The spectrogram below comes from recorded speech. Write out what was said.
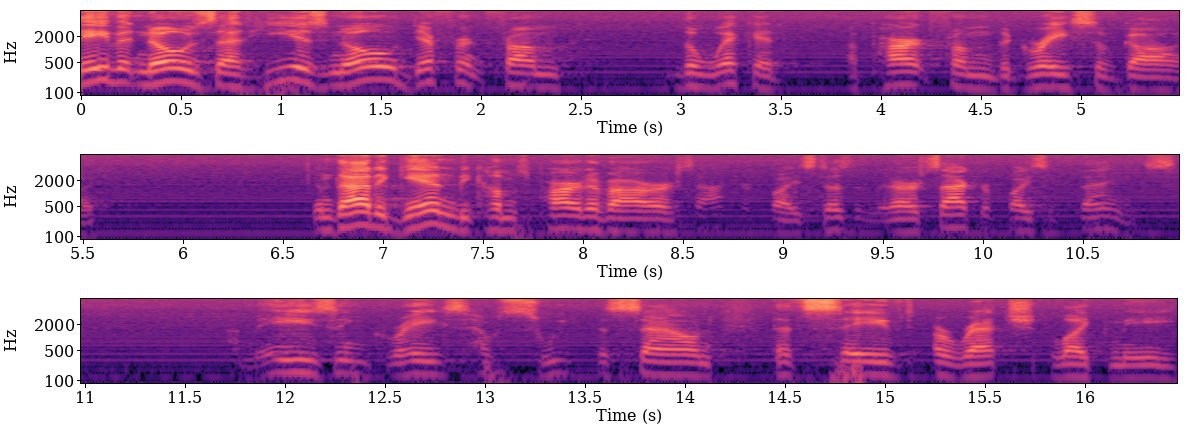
David knows that he is no different from the wicked apart from the grace of God. And that again becomes part of our sacrifice, doesn't it? Our sacrifice of thanks amazing grace, how sweet the sound that saved a wretch like me.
